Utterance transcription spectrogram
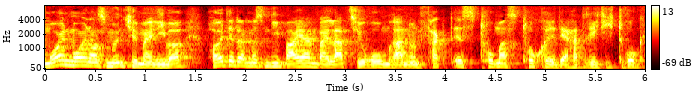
Moin, moin aus München, mein Lieber. Heute da müssen die Bayern bei Lazio Rom ran und Fakt ist, Thomas Tuchel, der hat richtig Druck.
